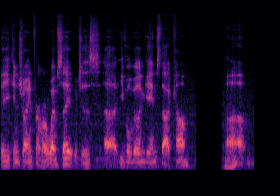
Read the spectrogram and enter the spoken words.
that you can join from our website, which is uh, evilvillaingames.com. Um,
